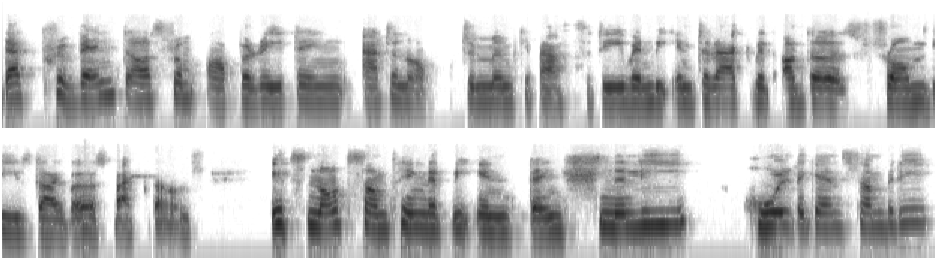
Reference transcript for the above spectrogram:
that prevent us from operating at an optimum capacity when we interact with others from these diverse backgrounds. It's not something that we intentionally hold against somebody,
